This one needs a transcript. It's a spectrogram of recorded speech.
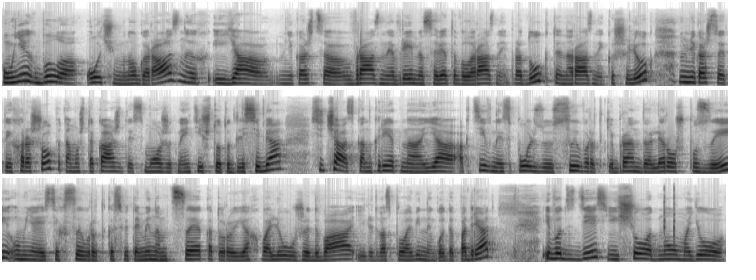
У меня их было очень много разных, и я, мне кажется, в разное время советовала разные продукты на разный кошелек. Но мне кажется, это и хорошо, потому что каждый сможет найти что-то для себя. Сейчас конкретно я активно использую сыворотки бренда La Roche-Posay. У меня есть их сыворотка с витамином С, которую я хвалю уже два или два с половиной года подряд. И вот здесь еще одно мое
